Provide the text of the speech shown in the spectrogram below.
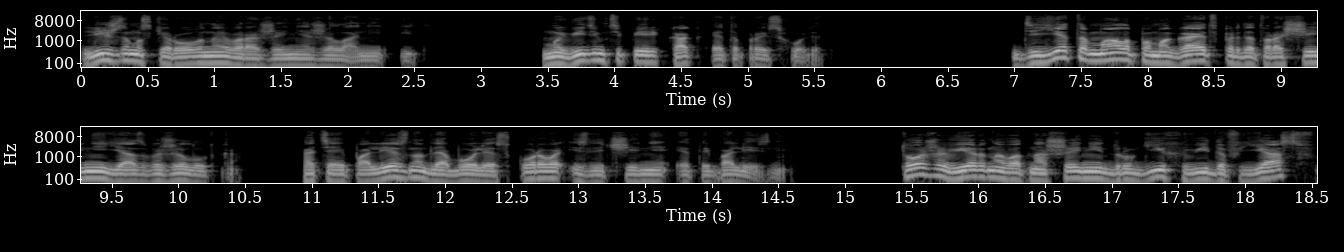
лишь замаскированное выражение желаний ид. Мы видим теперь, как это происходит. Диета мало помогает в предотвращении язвы желудка, хотя и полезна для более скорого излечения этой болезни. Тоже верно в отношении других видов язв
